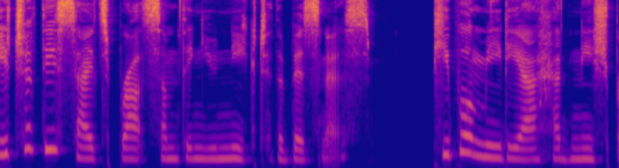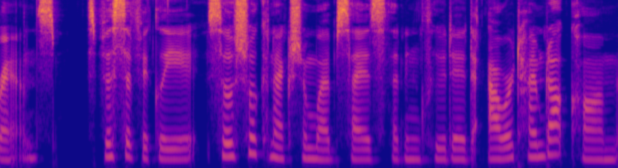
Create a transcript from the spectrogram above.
Each of these sites brought something unique to the business. People Media had niche brands, specifically social connection websites that included OurTime.com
